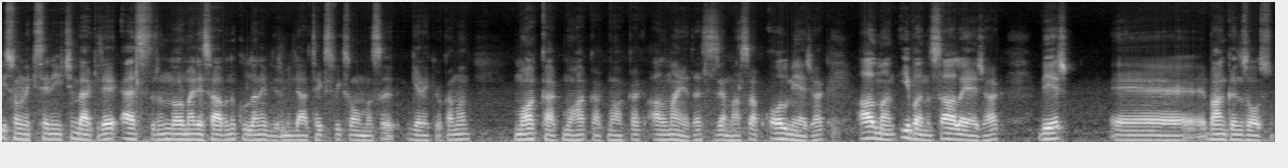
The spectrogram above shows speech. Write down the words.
Bir sonraki sene için belki de Elster'ın normal hesabını kullanabilirim. İlla TaxFix olması gerek yok ama muhakkak muhakkak muhakkak Almanya'da size masraf olmayacak, Alman IBAN'ı sağlayacak bir eee, bankanız olsun.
